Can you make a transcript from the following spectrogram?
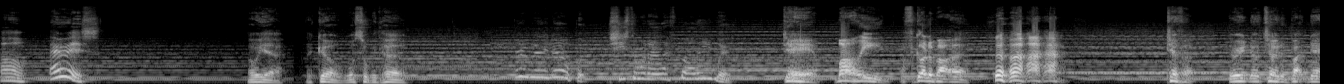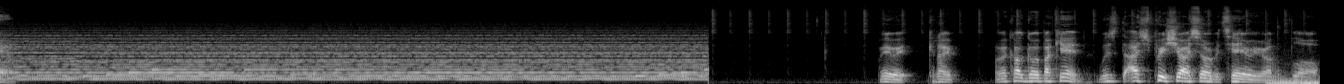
Oh, Aeris! Oh yeah, the girl. What's up with her? I don't really know, but she's the one I left Marlene with. Damn, Marlene! I forgot about her. Tifa, there ain't no turning back now. Wait, wait, can I... I can't go back in. Was the, I'm pretty sure I saw a materia on the floor.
